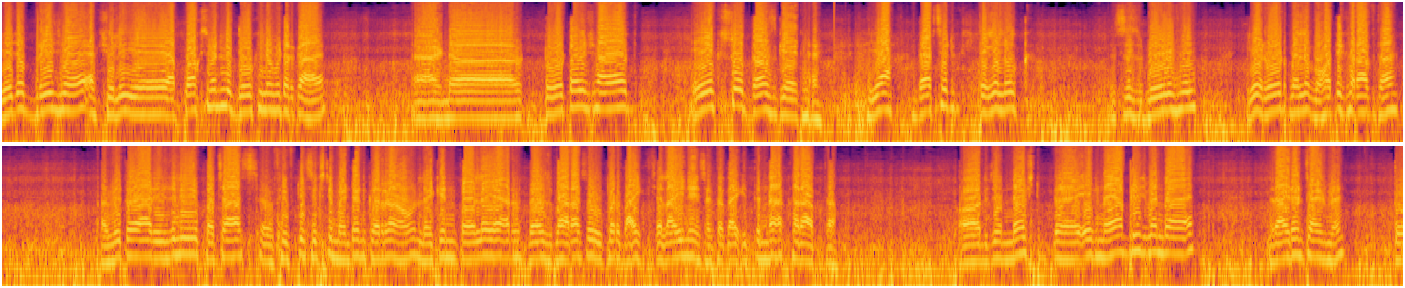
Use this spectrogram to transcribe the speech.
ये जो ब्रिज है एक्चुअली ये अप्रॉक्सीमेटली दो किलोमीटर का है। एंड टोटल uh, शायद 110 गेट है। या that's it take a look this is beautiful ये रोड पहले बहुत ही ख़राब था। अभी तो यार इजीली 50 50 60 मेंटेन कर रहा हूँ लेकिन पहले यार 10 12 से ऊपर बाइक चला ही नहीं सकता था। इतना खराब था। और जो नेक्स्ट एक नया ब्रिज बन रहा है राइट हैंड साइड में तो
